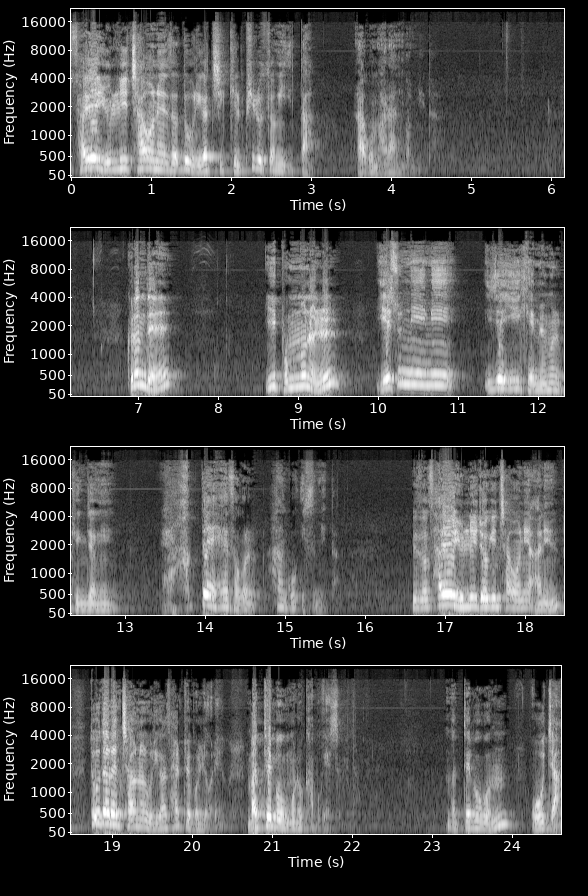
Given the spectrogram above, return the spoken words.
사회 윤리 차원에서도 우리가 지킬 필요성이 있다라고 말하는 겁니다. 그런데 이 본문을 예수님이 이제 이 계명을 굉장히 학대 해석을 하고 있습니다. 그래서 사회 윤리적인 차원이 아닌 또 다른 차원을 우리가 살펴보려고 해요. 마태복음으로 가보겠습니다. 마태복음 5장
